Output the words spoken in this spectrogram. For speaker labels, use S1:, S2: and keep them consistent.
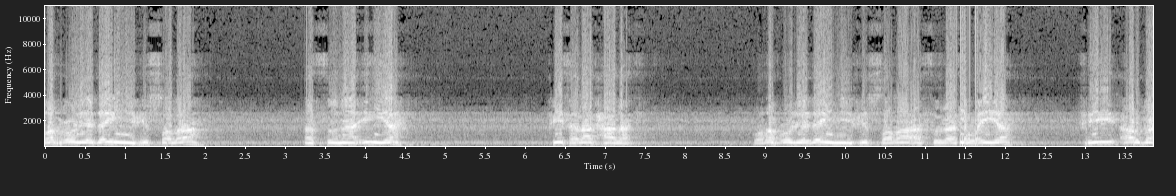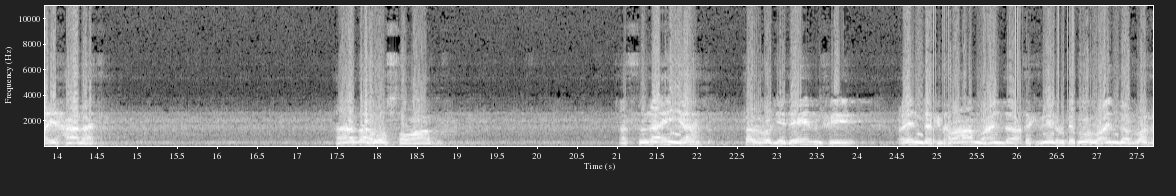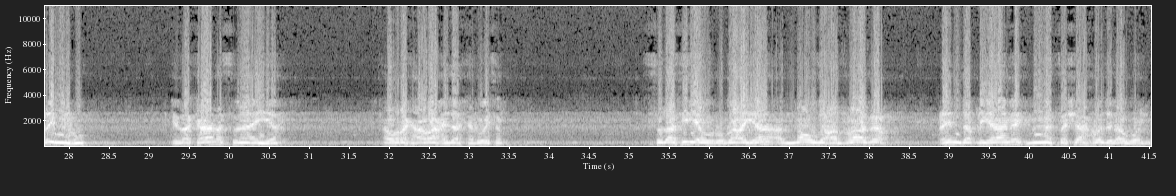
S1: رفع اليدين في الصلاة الثنائية في ثلاث حالات. ورفع اليدين في الصلاة الثلاثية في أربع حالات. هذا هو الصواب. الثنائية ترفع اليدين في عند الإحرام وعند تكبير الركوع وعند الرفع منه. إذا كانت ثنائية أو ركعة واحدة كالوتر الثلاثية والرباعية الموضع الرابع عند قيامك من التشهد الأول.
